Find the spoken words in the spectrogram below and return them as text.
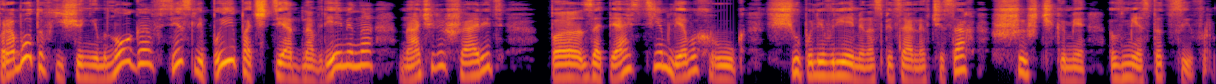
Поработав еще немного, все слепые почти одновременно начали шарить по запястьям левых рук, щупали время на специальных часах с шишечками вместо цифр.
